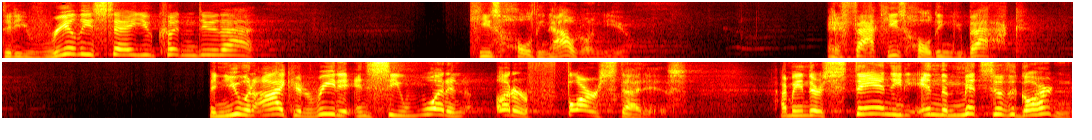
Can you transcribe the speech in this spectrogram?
Did he really say you couldn't do that? He's holding out on you. In fact, he's holding you back. And you and I can read it and see what an utter farce that is. I mean, they're standing in the midst of the garden.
